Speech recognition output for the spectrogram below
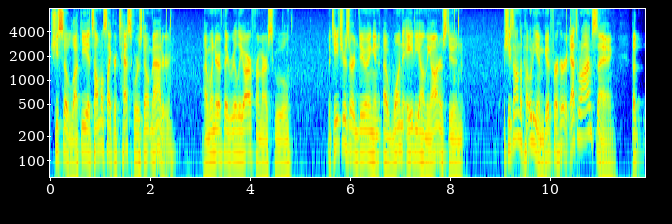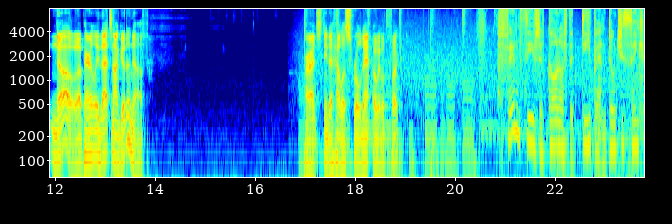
She's so lucky, it's almost like her test scores don't matter. I wonder if they really are from our school. The teachers are doing an, a 180 on the honor student. She's on the podium, good for her. That's what I'm saying. But no, apparently that's not good enough. Alright, I just need to hella scroll down. Oh wait, what the fuck? Phantom Thieves have gone off the deep end, don't you think?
